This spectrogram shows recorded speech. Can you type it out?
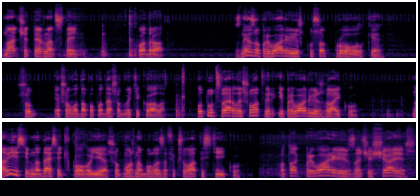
на 14 квадрат. Знизу приварюєш кусок проволоки, щоб, якщо вода попаде, щоб витікала. Отут сверлиш отвір і приварюєш гайку. На 8, на 10 в кого є, щоб можна було зафіксувати стійку. Отак приварюєш, зачищаєш.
